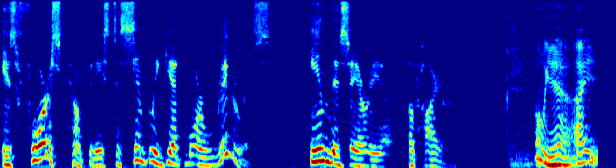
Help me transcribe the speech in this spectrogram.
is force companies to simply get more rigorous in this area of hiring. Oh yeah, I.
